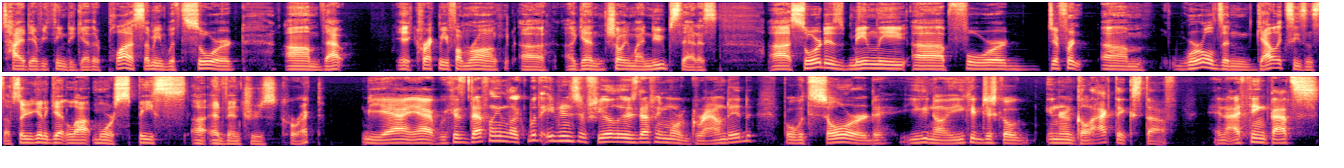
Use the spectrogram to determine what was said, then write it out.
tied everything together. Plus, I mean, with Sword, um, that it, correct me if I'm wrong. Uh, again, showing my noob status. Uh, Sword is mainly uh, for different um, worlds and galaxies and stuff. So you're going to get a lot more space uh, adventures, correct? Yeah, yeah, because definitely like with Agents of Shield, it was definitely more grounded. But with Sword, you know, you could just go intergalactic stuff, and I think that's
